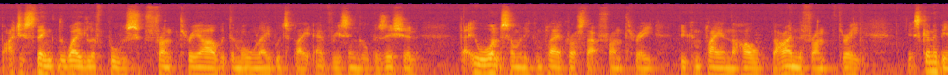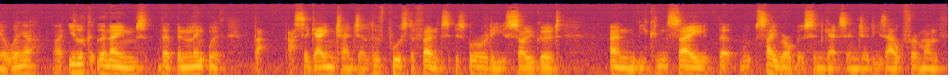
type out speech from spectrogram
but I just think the way Liverpool's front three are, with them all able to play every single position, they want someone who can play across that front three, who can play in the hole behind the front three. It's going to be a winger. Like you look at the names they've been linked with, that that's a game changer. Liverpool's defence is already so good, and you can say that say Robertson gets injured, he's out for a month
